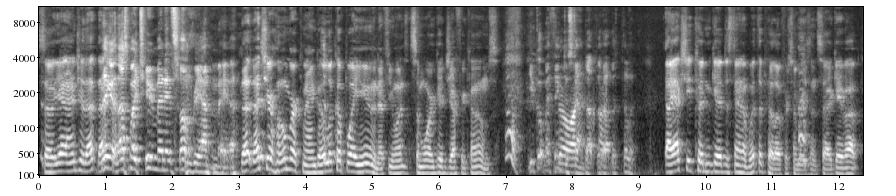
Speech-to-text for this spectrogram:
So yeah, Andrew, that There you go. that's, That's my two minutes on Reanimator. that, that's your homework, man. Go look up Weyoun if you want some more good Jeffrey Combs. Oh, you've got my thing No, to I- stand up I- the pillow. I actually couldn't get to stand up with the pillow for some ah. reason, so I gave up.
